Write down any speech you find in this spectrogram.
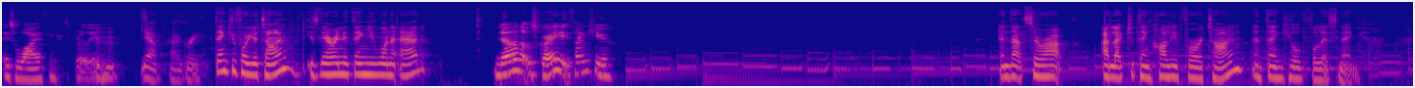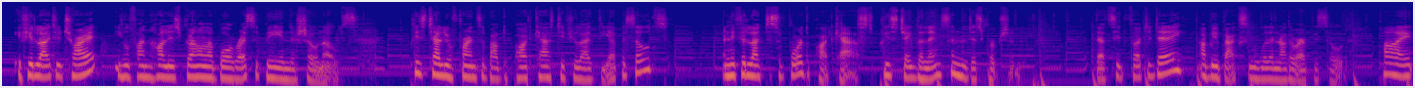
is why I think it's brilliant. Mm-hmm. Yeah, I agree. Thank you for your time. Is there anything you want to add? No, that was great. Thank you. And that's a wrap. I'd like to thank Holly for her time and thank you all for listening. If you'd like to try it, you'll find Holly's granola ball recipe in the show notes. Please tell your friends about the podcast if you like the episodes. And if you'd like to support the podcast, please check the links in the description. That's it for today. I'll be back soon with another episode. Bye.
